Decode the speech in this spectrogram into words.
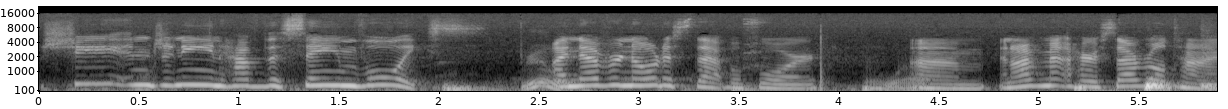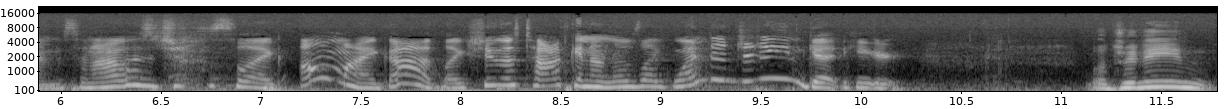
she and Janine have the same voice. Really? I never noticed that before. Oh, wow. Um, and I've met her several times, and I was just like, "Oh my god!" Like she was talking, and I was like, "When did Janine get here?" Well, Janine,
